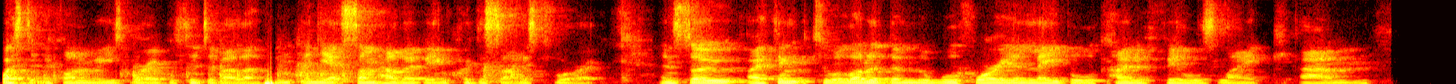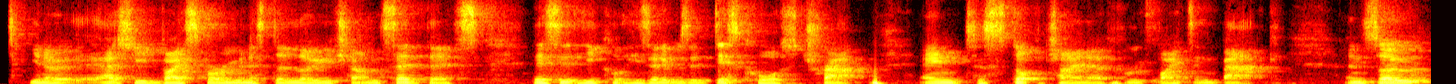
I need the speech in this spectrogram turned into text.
Western economies were able to develop, and, and, yet somehow they're being criticized for it. And so I think to a lot of them, the Wolf Warrior label kind of feels like, um, you know, actually, Vice Foreign Minister Le Yucheng said this. This is, he he said it was a discourse trap aimed to stop China from fighting back. And so,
